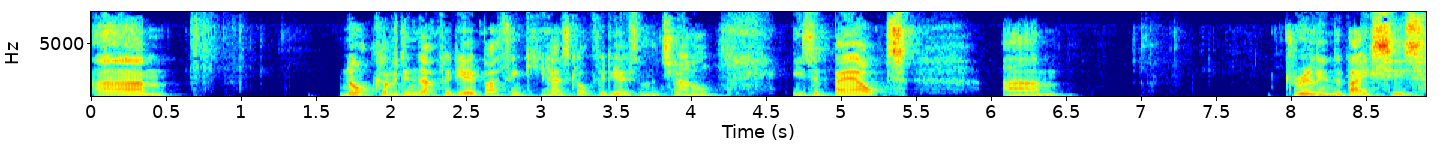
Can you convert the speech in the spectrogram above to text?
Um, not covered in that video, but I think he has got videos on the channel, is about um, drilling the bases.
